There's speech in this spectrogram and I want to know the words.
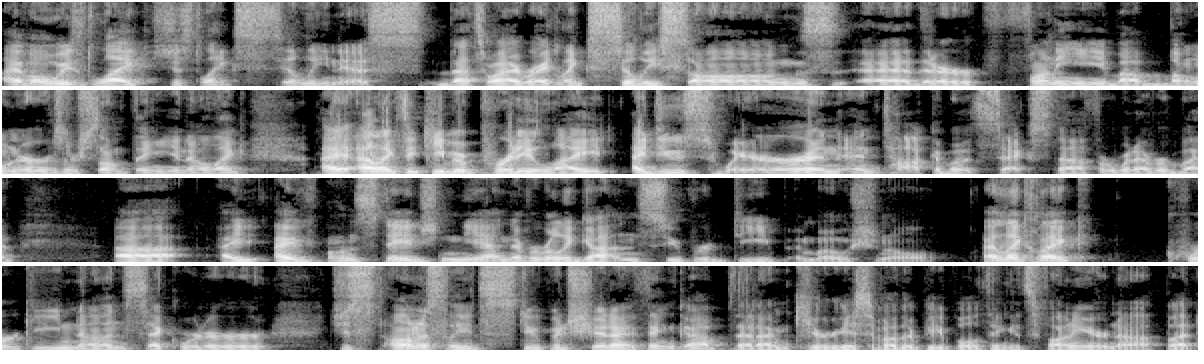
I've always liked just like silliness. That's why I write like silly songs uh, that are funny about boners or something. You know, like I, I like to keep it pretty light. I do swear and and talk about sex stuff or whatever, but uh, I I've on stage, yeah, never really gotten super deep emotional. I like like quirky non sequitur. Just honestly, it's stupid shit I think up that I'm curious if other people think it's funny or not. But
